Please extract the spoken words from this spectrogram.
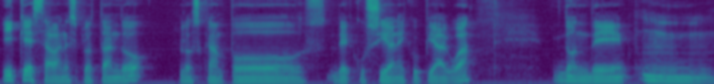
y que estaban explotando los campos de Cusiana y Cupiagua, donde mm,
